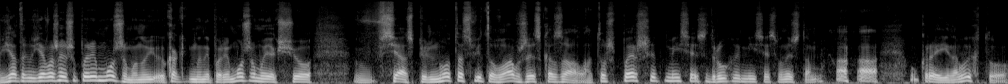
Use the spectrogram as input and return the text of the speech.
Я, я вважаю, що переможемо. Ну, як ми не переможемо, якщо вся спільнота світова вже сказала. Тож перший місяць, другий місяць, вони ж там, ха-ха, Україна, ви хто?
